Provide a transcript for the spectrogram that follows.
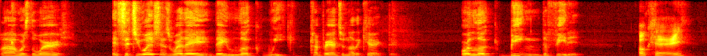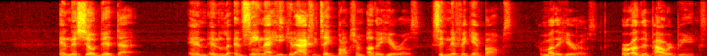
uh, what's the word? In situations where they they look weak compared to another character, or look beaten, defeated. okay. And this show did that, and and and seeing that he could actually take bumps from other heroes, significant bumps from other heroes or other powered beings,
